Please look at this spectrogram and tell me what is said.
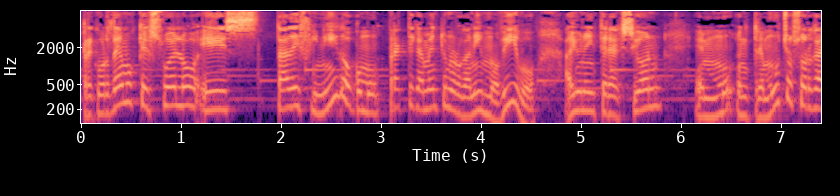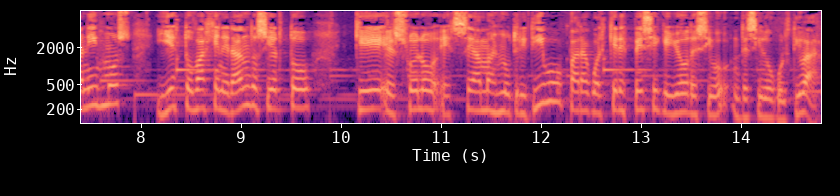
Recordemos que el suelo está definido como prácticamente un organismo vivo. Hay una interacción entre muchos organismos y esto va generando cierto que el suelo sea más nutritivo para cualquier especie que yo decido, decido cultivar.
